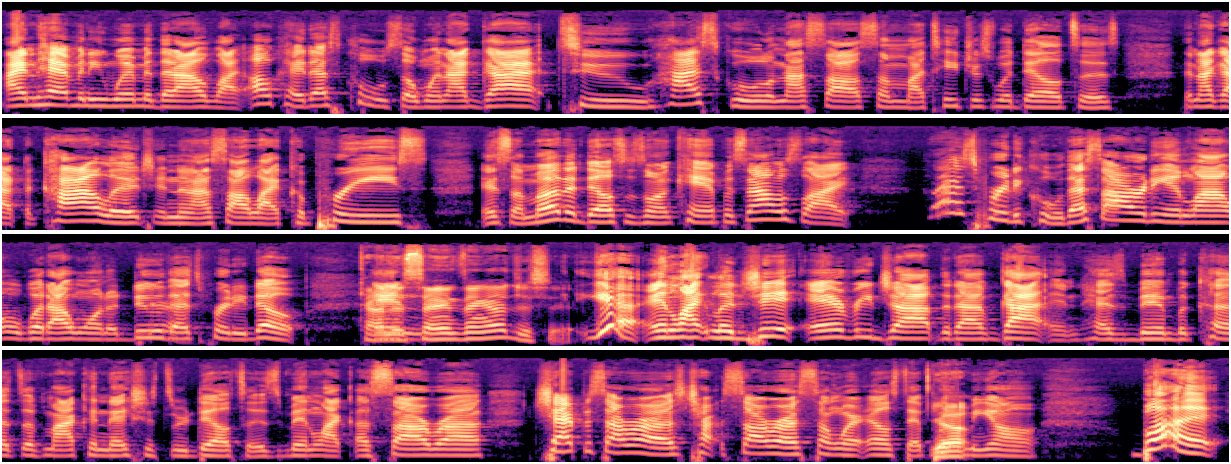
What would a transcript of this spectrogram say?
i didn't have any women that i was like okay that's cool so when i got to high school and i saw some of my teachers with deltas then i got to college and then i saw like caprice and some other deltas on campus and i was like that's pretty cool that's already in line with what i want to do that's pretty dope Kind of the same thing I just said. yeah, and like legit, every job that I've gotten has been because of my connections through Delta. It's been like a Sarah, chapter Sarah, is Sarah somewhere else that put Yep. me on. But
